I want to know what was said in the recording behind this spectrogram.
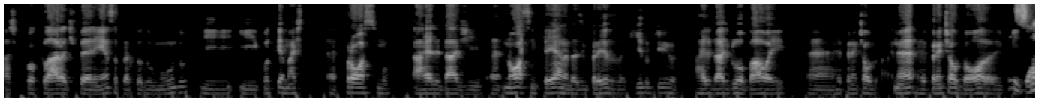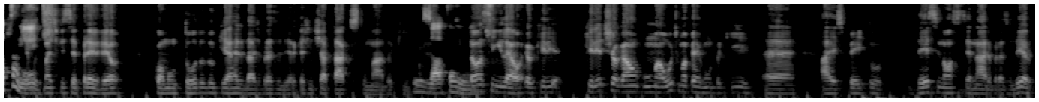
Acho que ficou clara a diferença para todo mundo e, e quanto que é mais é, próximo à realidade é, nossa interna das empresas aqui do que a realidade global aí é, referente ao né, referente ao dólar. Enfim, Exatamente. É muito mais difícil prever como um todo do que a realidade brasileira que a gente já está acostumado aqui. Exatamente. Então assim, Léo, eu queria queria te jogar uma última pergunta aqui é, a respeito desse nosso cenário brasileiro.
